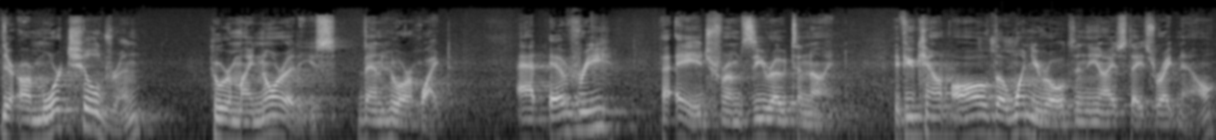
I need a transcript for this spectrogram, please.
there are more children who are minorities than who are white at every uh, age from zero to nine. If you count all the one year olds in the United States right now,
